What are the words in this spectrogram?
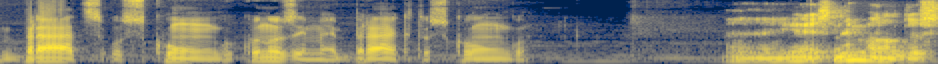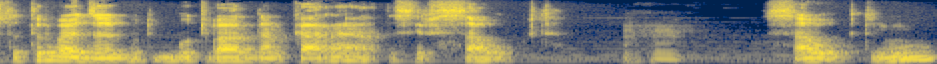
brēc uz kungu. Ko nozīmē brēkt uz kungu? Ja es nemaldos, tad tur vajadzētu būt, būt vārdam karā, tas ir saukt. Mm -hmm. Saukt, nu,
